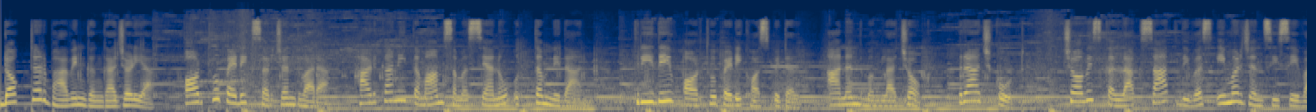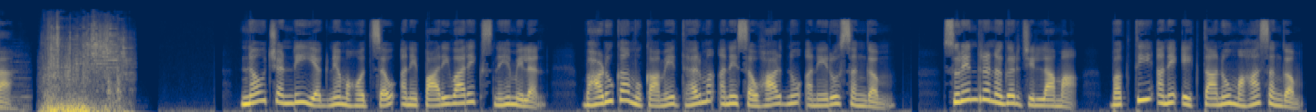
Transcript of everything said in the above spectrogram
Doctor Bhavin Gangajaliya, orthopaedic surgeon દ્વારા હાડકાની તમામ સમસ્યાનું ઉત્તમ નિદાન. Tridev orthopaedic hospital, Anand Mangala Chowk, Rajkot. ચોવીસ કલાક સાત દિવસ ઇમરજન્સી સેવા. નવચંડી યજ્ઞ મહોત્સવ અને પારિવારિક સ્નેહમિલન ભાડુકા મુકામે ધર્મ અને સૌહાર્દનો અનેરો સંગમ. સુરેન્દ્રનગર જિલ્લામાં ભક્તિ અને એકતાનો મહાસંગમ.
